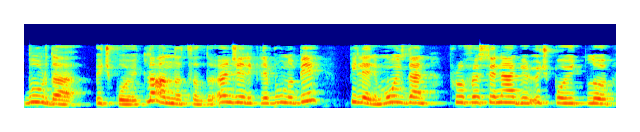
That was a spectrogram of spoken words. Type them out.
burada 3 boyutlu anlatıldı. Öncelikle bunu bir bilelim. O yüzden profesyonel bir 3 boyutlu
